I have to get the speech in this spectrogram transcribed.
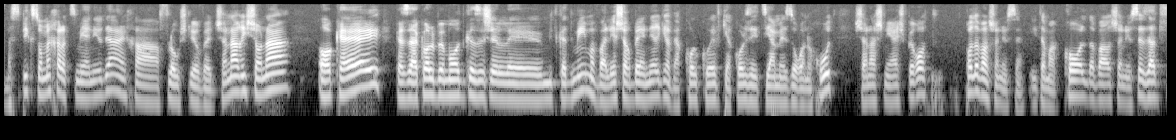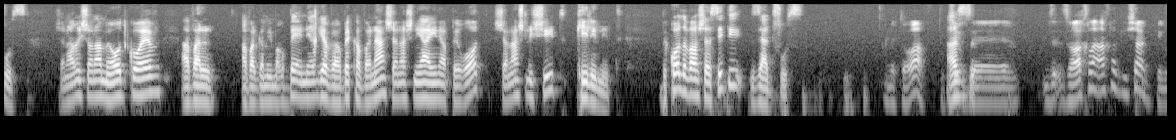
מספיק סומך על עצמי, אני יודע איך ה flow שלי עובד. שנה ראשונה, אוקיי, כזה הכל ב mode כזה של אה, מתקדמים, אבל יש הרבה אנרגיה והכל כואב, כי הכל זה יציאה מאזור הנוחות. שנה שנייה יש פירות. כל דבר שאני עושה, איתמר, כל דבר שאני עושה זה הדפוס. שנה ראשונה מאוד כואב, אבל אבל גם עם הרבה אנרגיה והרבה כוונה, שנה שנייה הנה הפירות, שנה שלישית קילין איט. בכל דבר שעשיתי זה הדפוס. מטורף. אז- אז... זה, זו אחלה, אחלה גישה, כאילו.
